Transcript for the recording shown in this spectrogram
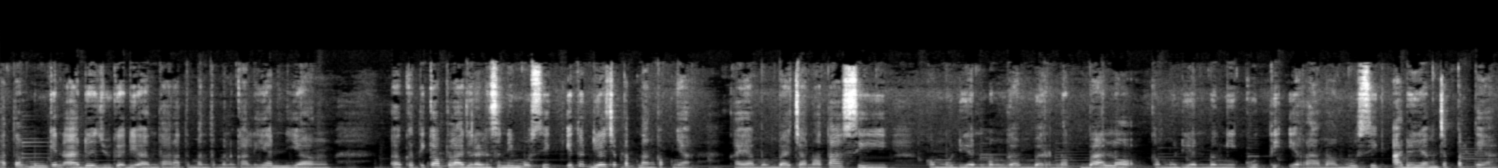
Atau mungkin ada juga di antara teman-teman kalian yang ketika pelajaran seni musik itu dia cepat nangkepnya kayak membaca notasi kemudian menggambar not balok kemudian mengikuti irama musik ada yang cepet ya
